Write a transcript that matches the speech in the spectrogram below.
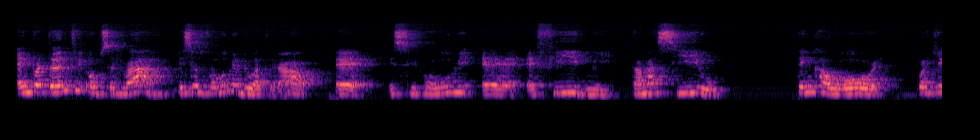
É importante observar, esse volume bilateral é, esse volume é, é firme, tá macio, tem calor, porque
